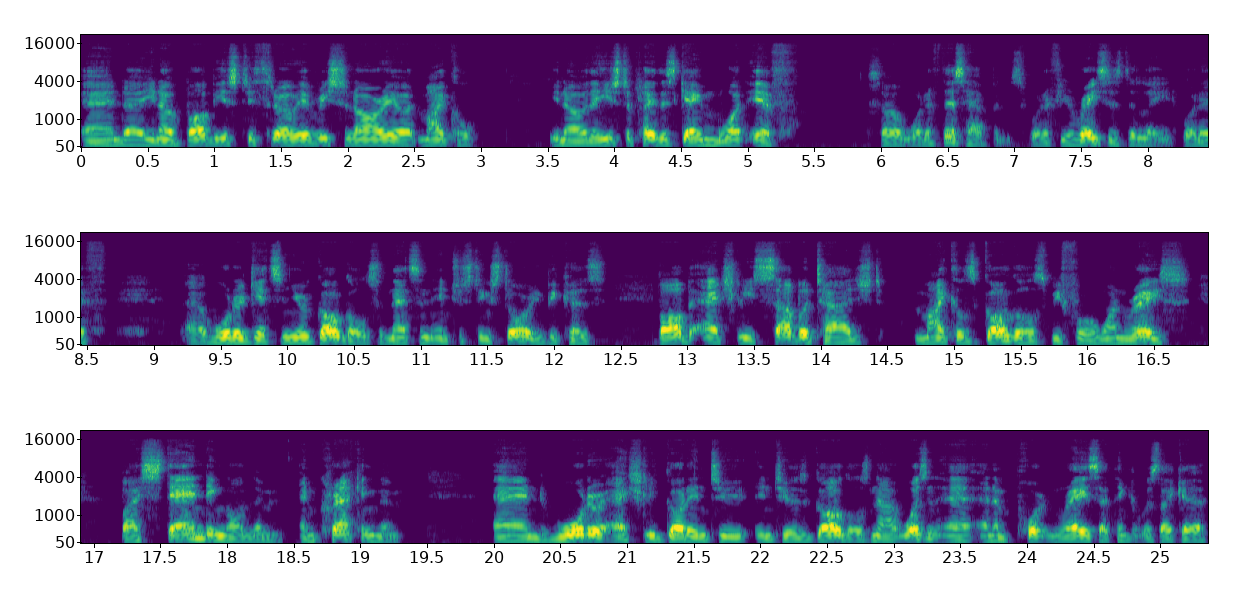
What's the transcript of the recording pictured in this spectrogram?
And uh, you know bob used to throw every scenario at michael. You know they used to play this game what if so what if this happens? What if your race is delayed? What if uh, water gets in your goggles? And that's an interesting story because Bob actually sabotaged Michael's goggles before one race by standing on them and cracking them. and water actually got into into his goggles. Now it wasn't a, an important race. I think it was like a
